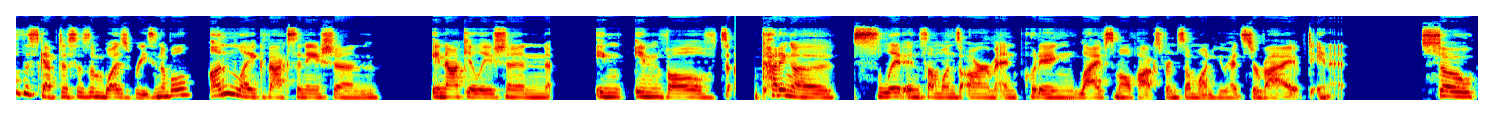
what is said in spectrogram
of the skepticism was reasonable. Unlike vaccination, inoculation in, involved cutting a slit in someone's arm and putting live smallpox from someone who had survived in it. So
